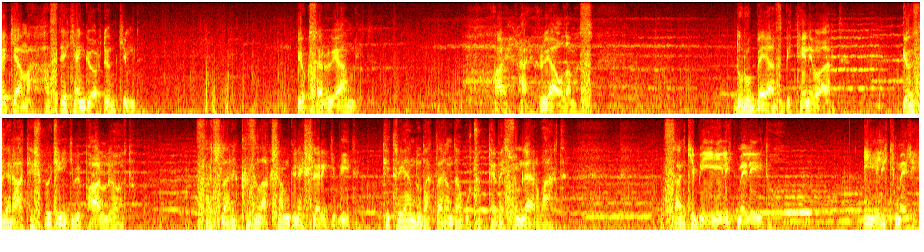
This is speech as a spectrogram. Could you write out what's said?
Peki ama hastayken gördüğüm kimdi? Yoksa rüya mıydı? Hayır, hayır, rüya olamaz. Duru beyaz bir teni vardı. Gözleri ateş böceği gibi parlıyordu. Saçları kızıl akşam güneşleri gibiydi. Titreyen dudaklarında uçuk tebessümler vardı. Sanki bir iyilik meleğiydi o. İyilik meleği.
